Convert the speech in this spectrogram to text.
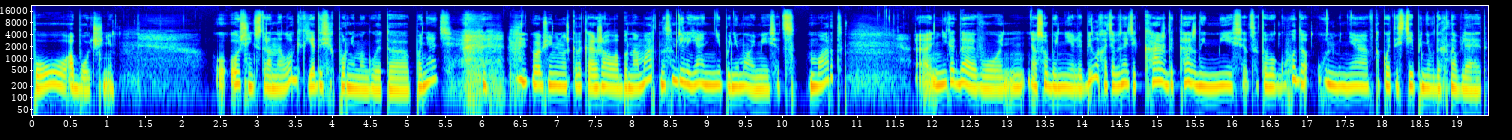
по обочине. Очень странная логика, я до сих пор не могу это понять. Вообще немножко такая жалоба на март. На самом деле я не понимаю месяц март. Э, никогда его особо не любила, хотя, вы знаете, каждый, каждый месяц этого года он меня в какой-то степени вдохновляет.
